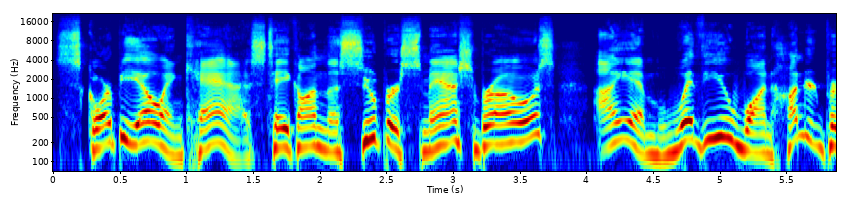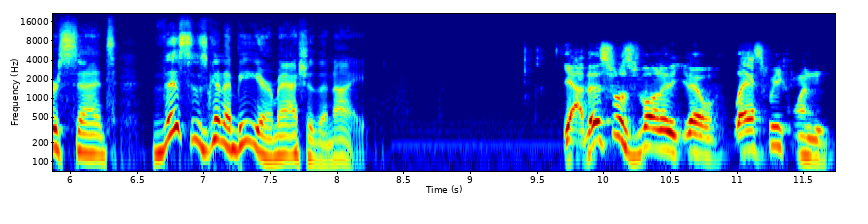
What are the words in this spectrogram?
Scorpio and Kaz take on the Super Smash Bros. I am with you 100%. This is going to be your match of the night. Yeah, this was one of, you know, last week when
